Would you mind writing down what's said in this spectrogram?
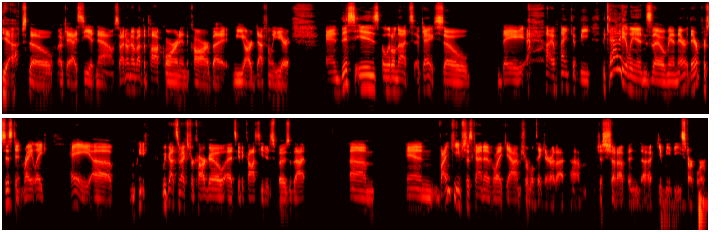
Yeah. So okay, I see it now. So I don't know about the popcorn in the car, but we are definitely here and this is a little nuts. Okay, so they I like the the cat aliens though, man. They're they're persistent, right? Like, hey, uh, we we've got some extra cargo. Uh, it's going to cost you to dispose of that. Um, and Vine keeps just kind of like, yeah, I'm sure we'll take care of that. Um, just shut up and uh, give me the Star Core.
